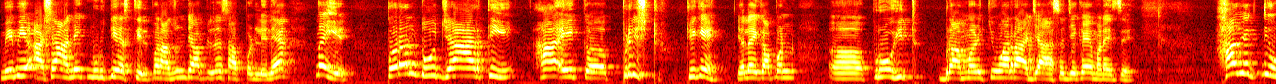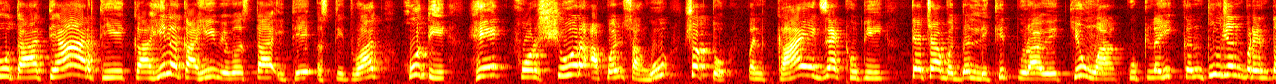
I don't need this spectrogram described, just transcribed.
मे बी अशा अनेक मूर्ती असतील पण अजून त्या आपल्याला सापडलेल्या नाही आहेत परंतु ज्या अर्थी हा एक प्रिस्ट ठीक आहे याला एक आपण पुरोहित ब्राह्मण किंवा राजा असं जे काही म्हणायचं आहे हा व्यक्ती होता त्या अर्थी काही ना काही व्यवस्था इथे अस्तित्वात होती हे फॉर शुअर आपण सांगू शकतो. पण काय एक्झॅक्ट होती त्याच्याबद्दल लिखित पुरावे किंवा कुठलंही कन्क्लुजनपर्यंत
